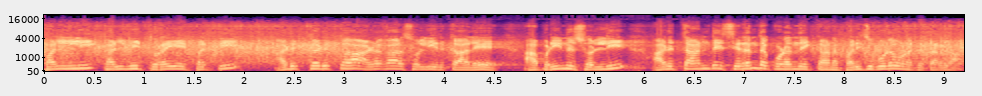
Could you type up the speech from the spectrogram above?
பள்ளி கல்வித்துறையை பற்றி அடுக்கடுக்காக அழகாக சொல்லியிருக்காளே அப்படின்னு சொல்லி அடுத்த ஆண்டு சிறந்த குழந்தைக்கான பரிசு கூட உனக்கு தரலாம்.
